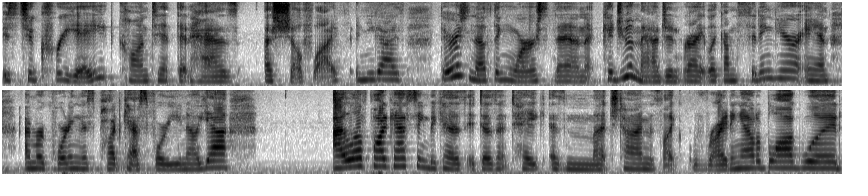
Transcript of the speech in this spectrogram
is to create content that has a shelf life. And you guys, there is nothing worse than could you imagine, right? Like I'm sitting here and I'm recording this podcast for you. Now, yeah, I love podcasting because it doesn't take as much time as like writing out a blog would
